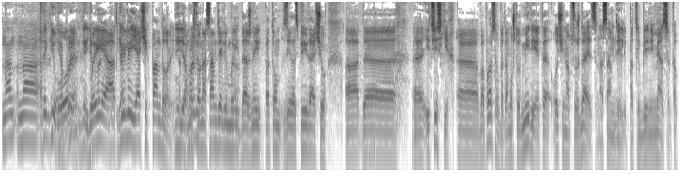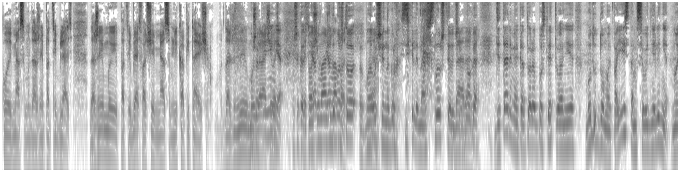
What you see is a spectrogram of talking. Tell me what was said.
на регионы. Я, Вы я, открыли я, ящик Пандоры, не, потому что на самом деле мы да. должны потом сделать передачу о да, этических э, вопросах, потому что в мире это очень обсуждается на самом деле. Потребление мяса, какое мясо мы должны потреблять. Должны мы потреблять вообще мясо млекопитающих. Должны мы выращивать... Не, не, это я, очень важный я вопрос. думаю, что мы да. очень нагрузили наших слушателей очень да, много да. деталями, которые после этого они будут думать, поесть там сегодня или нет. Но,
